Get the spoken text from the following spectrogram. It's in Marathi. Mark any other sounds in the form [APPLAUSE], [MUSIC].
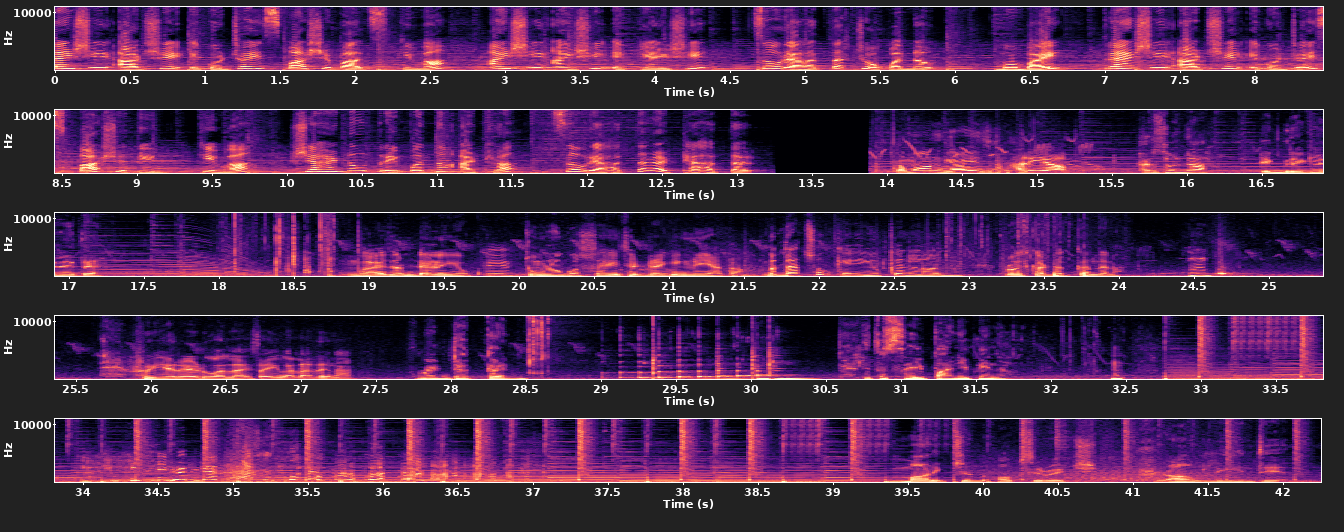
त्र्याऐंशी आठशे एकोणचाळीस पाचशे पाच किंवा ऐंशी ऐंशी एक्क्याऐंशी चौऱ्याहत्तर चोपन्न. मुंबई त्र्याऐंशी आठशे एकोणचाळीस पाचशे तीन किंवा शहाण्णव त्रेपन्न अठरा चौऱ्याहत्तर अठ्याहत्तर. Come on guys hurry up अरे सुन ना एक ब्रेक ले लेते. हैं guys I am telling you तुम लोगों को सही से ट्रैकिंग नहीं आता. But that's okay you can learn रोज का ढक्कन देना. तो [LAUGHS] ये रेड वाला है सही वाला देना. अबे ढक्कन पहले तो सही पानी पीना Manikchand Oxyrich, proudly Indian.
